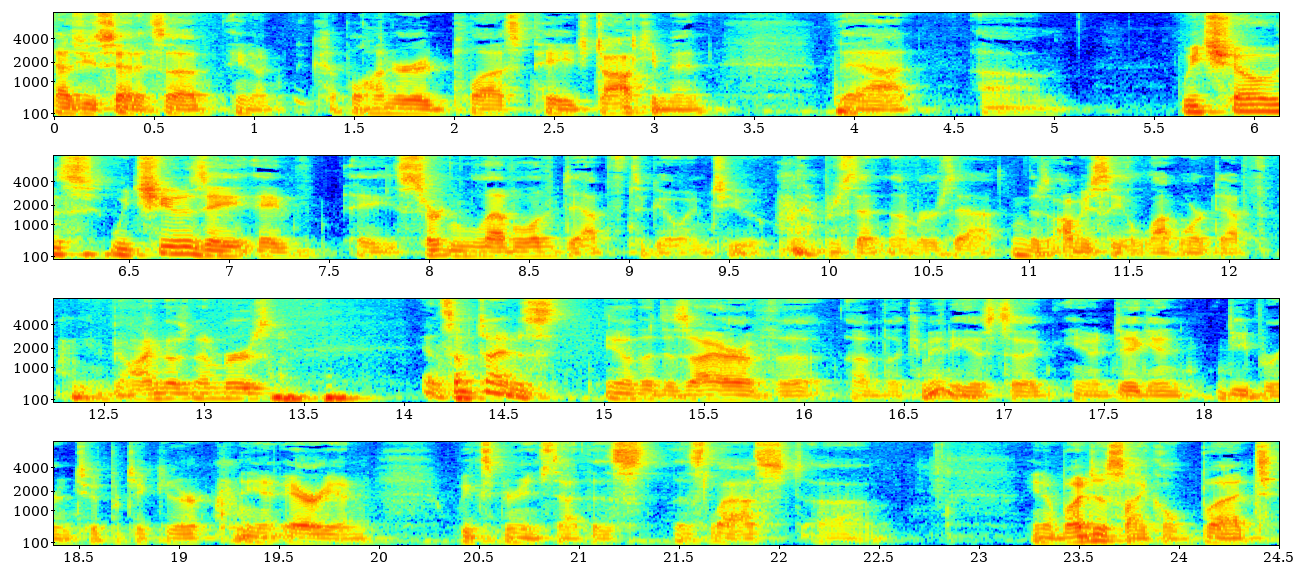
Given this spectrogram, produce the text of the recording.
as you said, it's a you know a couple hundred plus page document that um, we chose we choose a, a, a, certain level of depth to go into and present numbers at. And there's obviously a lot more depth behind those numbers, and sometimes you know the desire of the of the committee is to you know dig in deeper into a particular you know, area, and we experienced that this this last uh, you know budget cycle, but.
